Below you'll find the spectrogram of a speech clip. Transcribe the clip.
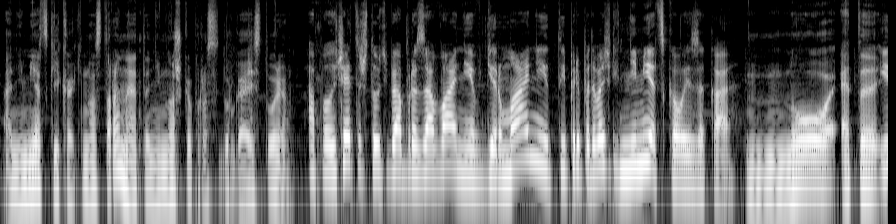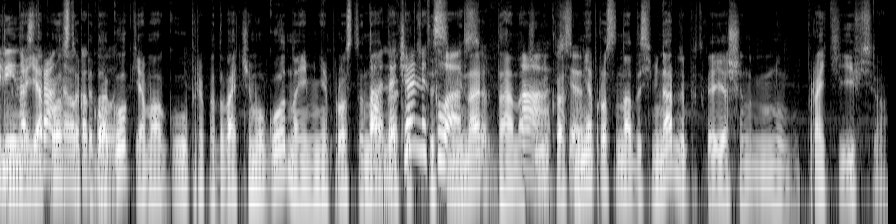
А немецкий как иностранный это немножко просто другая история. А получается, что у тебя образование в Германии, ты преподаватель немецкого языка. Но это Или именно я просто какого-то. педагог, я могу преподавать чем угодно, и мне просто надо начальных какие-то семинары. классов. Да, начальный А, класс. всё. Мне просто надо семинарный подходящий, ну, пройти и все.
